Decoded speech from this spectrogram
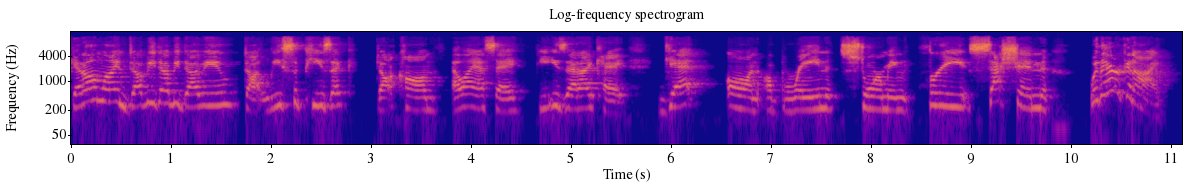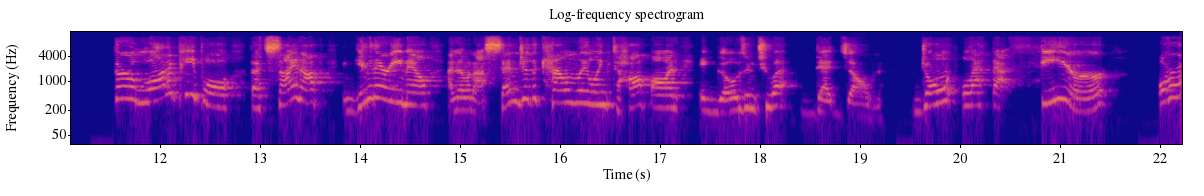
Get online, www.lisapezik.com, L I S A P E Z I K. Get on a brainstorming free session with Eric and I. There are a lot of people that sign up and give me their email, and then when I send you the Calendly link to hop on, it goes into a dead zone. Don't let that fear overwhelm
